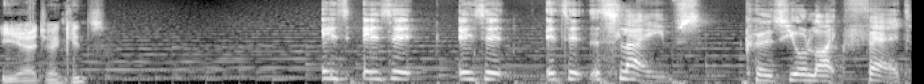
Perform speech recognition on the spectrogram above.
Yeah, Jenkins? Is is it is it is it the slaves? Because you're like Fed.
